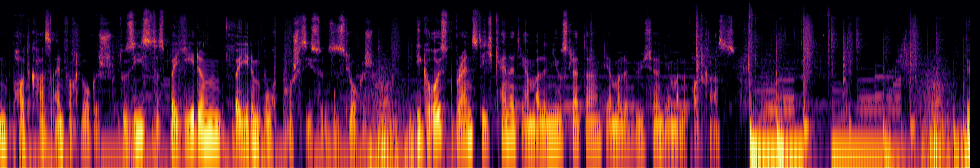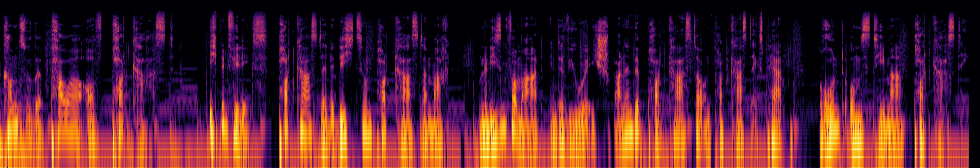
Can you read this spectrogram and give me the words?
ein Podcast einfach logisch. Du siehst das bei jedem, bei jedem Buchpush, siehst du, das ist logisch. Die größten Brands, die ich kenne, die haben alle Newsletter, die haben alle Bücher, die haben alle Podcasts. Willkommen zu The Power of Podcast. Ich bin Felix, Podcaster, der dich zum Podcaster macht. Und in diesem Format interviewe ich spannende Podcaster und Podcast-Experten rund ums Thema Podcasting.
